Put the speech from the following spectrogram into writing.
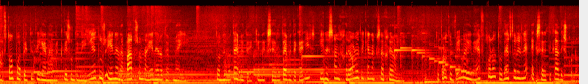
Αυτό που απαιτείται για να ανακτήσουν την υγεία τους είναι να πάψουν να είναι ερωτευμένοι. Το να ερωτεύεται και να ξερωτεύεται κανείς είναι σαν χρεώνεται και να ξεχρεώνει. Το πρώτο βήμα είναι εύκολο, το δεύτερο είναι εξαιρετικά δύσκολο.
